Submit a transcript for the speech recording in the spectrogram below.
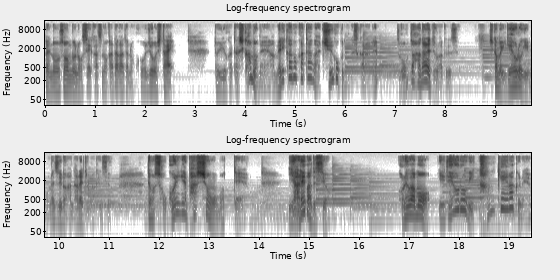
ぱり農村部の生活の方々の向上したいという方、しかもね、アメリカの方が中国のですからね、相当離れてるわけですよ。しかもイデオロギーもね、随分離れてるわけですよ。でもそこにね、パッションを持って、やればですよ。これはもう、イデオロギー関係なくね、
